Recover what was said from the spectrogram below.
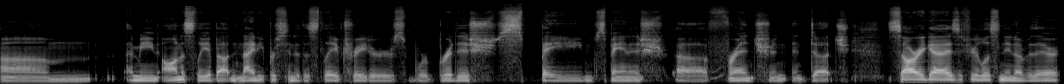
Um, I mean, honestly, about 90% of the slave traders were British, Spain, Spanish, uh, French, and, and Dutch. Sorry, guys, if you're listening over there.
